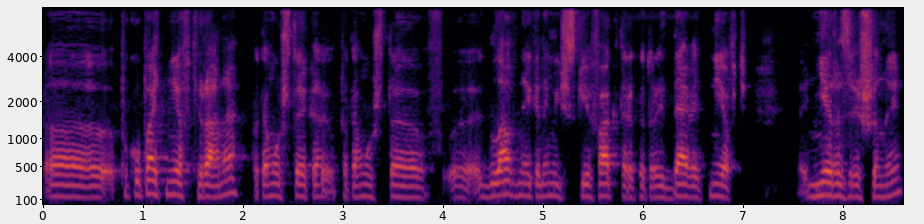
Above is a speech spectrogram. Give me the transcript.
покупать нефть рано, потому что, потому что э, главные экономические факторы, которые давят нефть, не разрешены.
